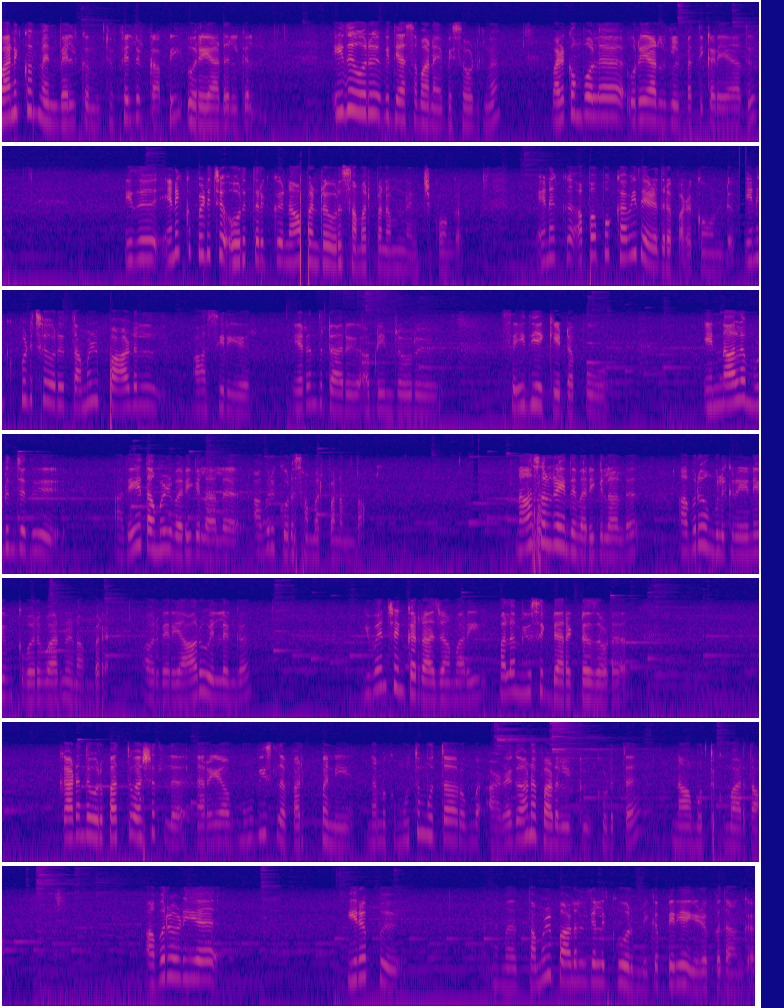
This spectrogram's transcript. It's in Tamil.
வணக்கம் and welcome to filter coffee உரையாடல்கள். இது ஒரு வித்தியாசமான எபிசோடுங்க வழக்கம் போல் உரையாடல்கள் பற்றி கிடையாது. இது எனக்கு பிடிச்ச ஒருத்தருக்கு நான் பண்ணுற ஒரு சமர்ப்பணம்னு நினச்சிக்கோங்க. எனக்கு அப்பப்போ கவிதை எழுதுகிற பழக்கம் உண்டு. எனக்கு பிடிச்ச ஒரு தமிழ் பாடல் ஆசிரியர் இறந்துட்டாரு அப்படின்ற ஒரு செய்தியை கேட்டப்போ என்னால் முடிஞ்சது அதே தமிழ் வரிகளால் அவருக்கு ஒரு சமர்ப்பணம் தான். நான் சொல்கிற இந்த வரிகளால் அவரும் உங்களுக்கு நினைவுக்கு வருவார்னு நம்புகிறேன் அவர் வேறு யாரும் இல்லைங்க. யுவன் சங்கர் ராஜா மாதிரி பல மியூசிக் டைரக்டர்ஸோட கடந்த ஒரு பத்து வருஷத்தில் நிறையா மூவிஸில் ஒர்க் பண்ணி நமக்கு முத்து முத்தா ரொம்ப அழகான பாடலுக்கு கொடுத்த நான் முத்துக்குமார் தான். அவருடைய இறப்பு நம்ம தமிழ் பாடல்களுக்கு ஒரு மிகப்பெரிய இழப்பு தாங்க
